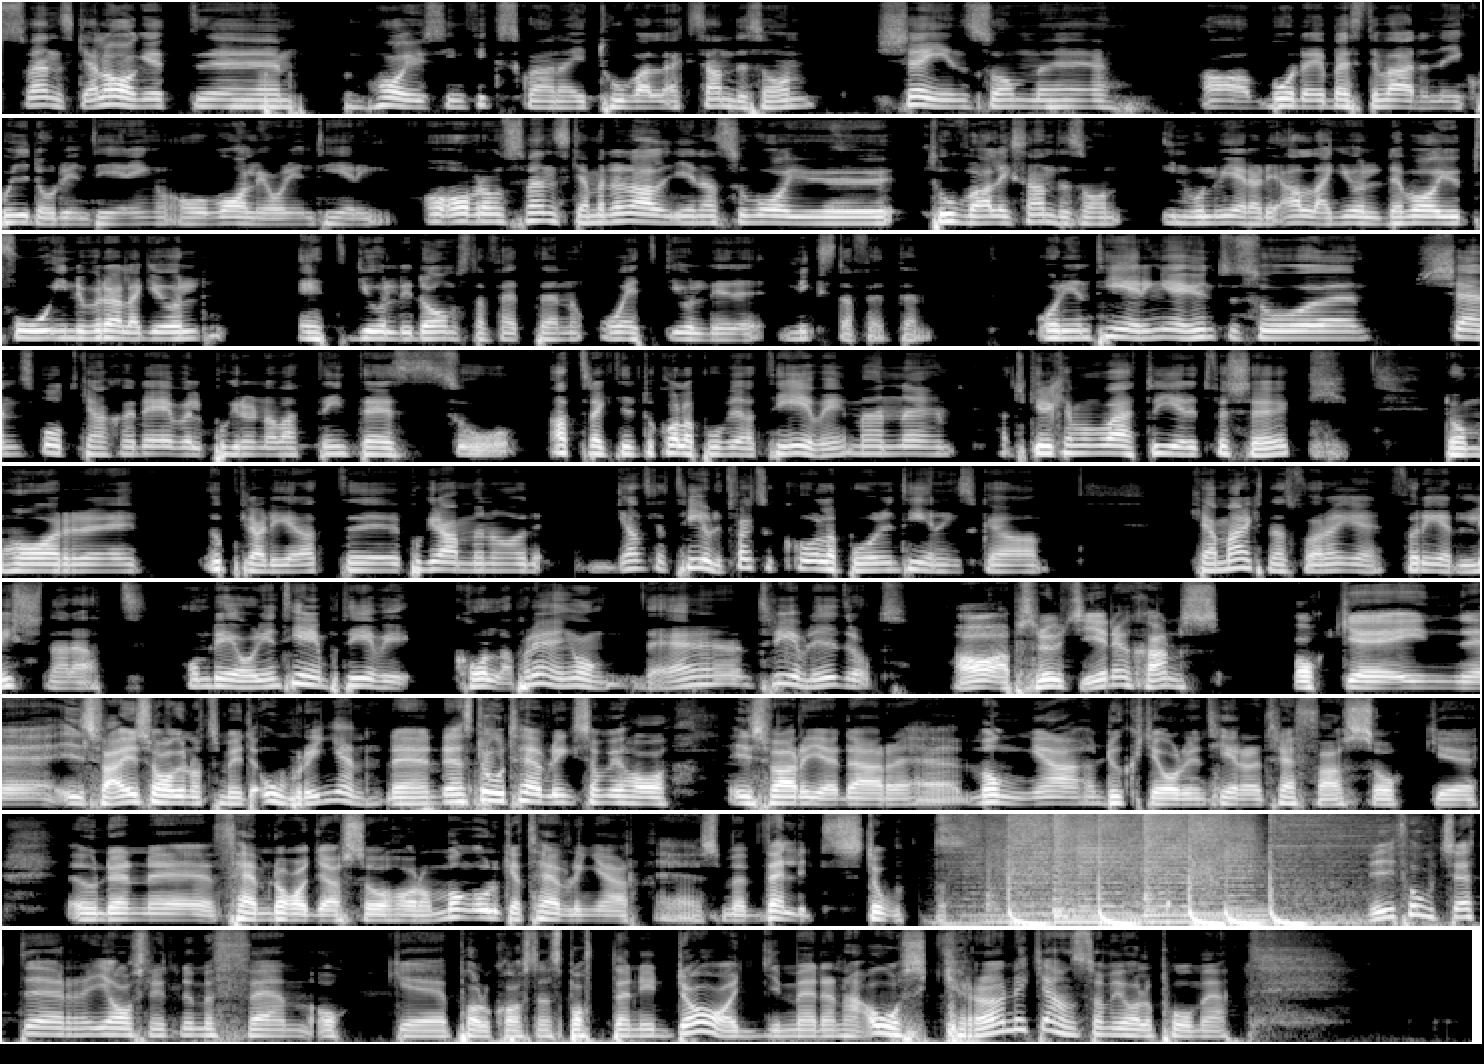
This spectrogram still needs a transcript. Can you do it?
Svenska laget eh, har ju sin fixstjärna i Tove Alexandersson. Tjejen som eh, ja, båda är bäst i världen i skidorientering och vanlig orientering. Och av de svenska medaljerna så var ju Tova Alexandersson involverad i alla guld. Det var ju två individuella guld, ett guld i damstafetten och ett guld i mixstafetten. Orientering är ju inte så eh, känd sport kanske, det är väl på grund av att det inte är så attraktivt att kolla på via TV, men eh, jag tycker det kan vara värt att ge det ett försök. De har eh, uppgraderat programmen och ganska trevligt faktiskt att kolla på orientering ska jag kan jag marknadsföra er, för er lyssnare att om det är orientering på TV, kolla på det en gång. Det är en trevlig idrott. Ja, absolut. Ge det en chans. Och eh, in, eh, i Sverige så har vi något som heter O-ringen. Det, är en stor tävling som vi har i Sverige där eh, många duktiga orienterare träffas och eh, under en, eh, fem dagar så har de många olika tävlingar eh, som är väldigt stort. Vi fortsätter i avsnitt nummer fem och eh, podcasten Spotten idag med den här årskrönikan som vi håller på med.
